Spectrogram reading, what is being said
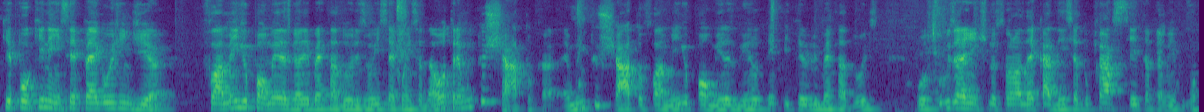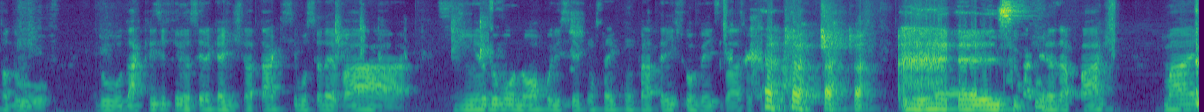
que nem você pega hoje em dia, Flamengo e o Palmeiras ganham Libertadores um em sequência da outra, é muito chato, cara. É muito chato o Flamengo e o Palmeiras ganhando o tempo inteiro Libertadores. Os clubes argentinos estão na decadência do caceta também, por conta do, do, da crise financeira que a gente já tá, que se você levar dinheiro do Monopoly, você consegue comprar três sorvetes lá. é isso. Brincadeiras à parte. Mas,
